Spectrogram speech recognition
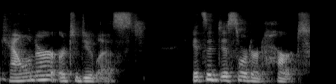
calendar or to-do list. It's a disordered heart.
